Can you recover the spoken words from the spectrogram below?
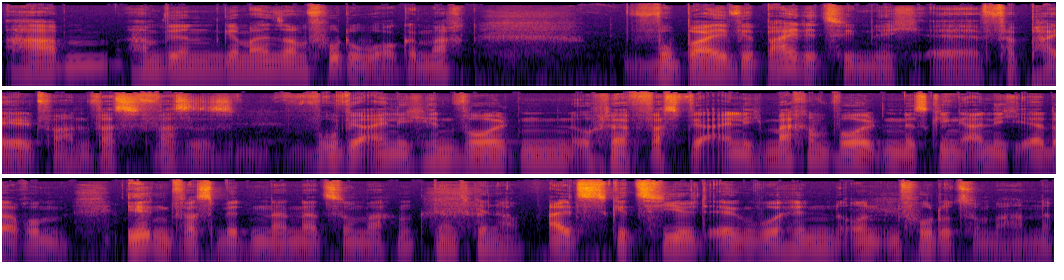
haben, haben wir einen gemeinsamen Fotowalk gemacht wobei wir beide ziemlich äh, verpeilt waren, was, was es, wo wir eigentlich hin wollten oder was wir eigentlich machen wollten. Es ging eigentlich eher darum, irgendwas miteinander zu machen. Ganz genau. Als gezielt irgendwo hin und ein Foto zu machen. Ne?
